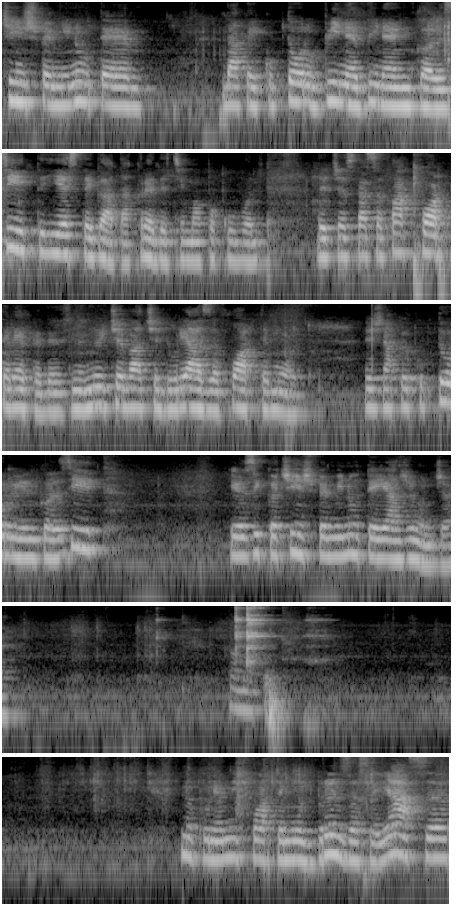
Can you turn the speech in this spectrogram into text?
15 minute, dacă e cuptorul bine, bine încălzit, este gata, credeți-mă pe cuvânt. Deci asta să fac foarte repede, nu e ceva ce durează foarte mult. Deci dacă cuptorul e încălzit, eu zic că 15 minute îi ajunge. Cam atât. Nu punem nici foarte mult brânză să iasă,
